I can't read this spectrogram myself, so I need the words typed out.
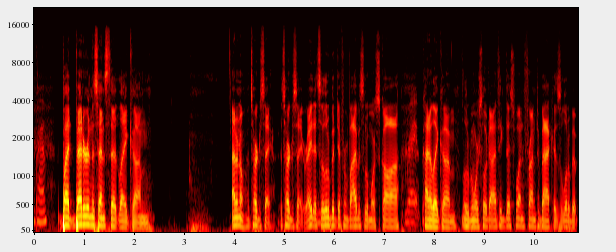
okay. but better in the sense that like um, I don't know. It's hard to say. It's hard to say, right? It's a little bit different vibe. It's a little more ska, Right. kind of like um, a little bit more slow down. I think this one front to back is a little bit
